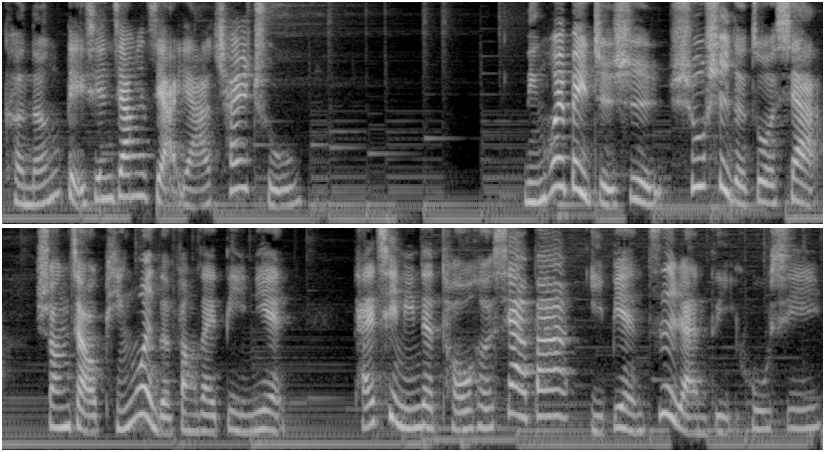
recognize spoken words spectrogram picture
可能得先将假牙拆除。您会被指示舒适的坐下，双脚平稳地放在地面，抬起您的头和下巴，以便自然地呼吸。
